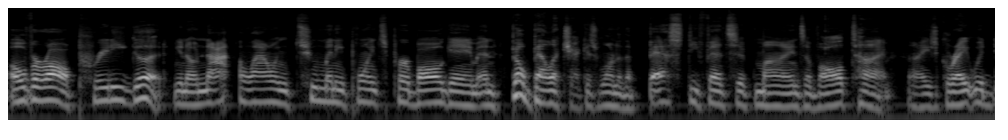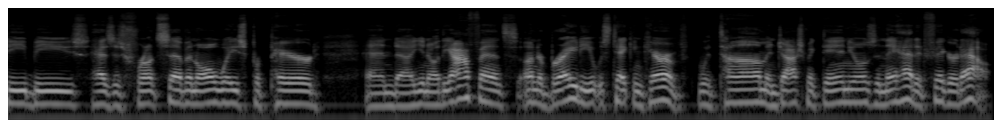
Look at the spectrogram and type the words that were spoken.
overall pretty good. You know, not allowing too many points per ball game. And Bill Belichick is one of the best defensive minds of all time. Uh, he's great with DBs, has his front seven always prepared And, uh, you know, the offense under Brady, it was taken care of with Tom and Josh McDaniels, and they had it figured out.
